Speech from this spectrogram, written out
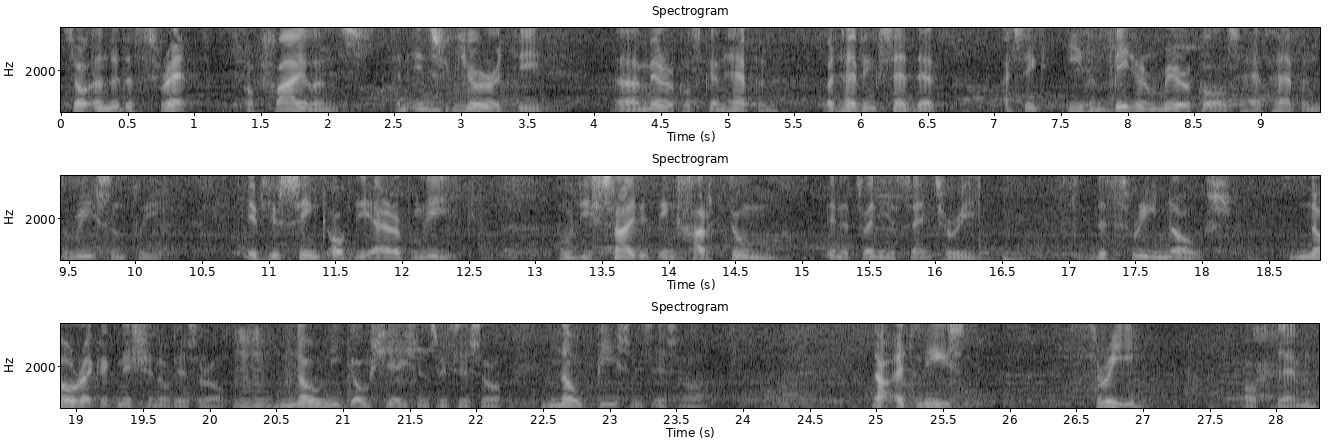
So under the threat of violence and mm-hmm. insecurity, uh, miracles can happen. But having said that, I think even bigger miracles have happened recently. If you think of the Arab League, who decided in Khartoum in the 20th century the three no's. No recognition of Israel, mm-hmm. no negotiations with Israel, no peace with Israel. Now, at least three of them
